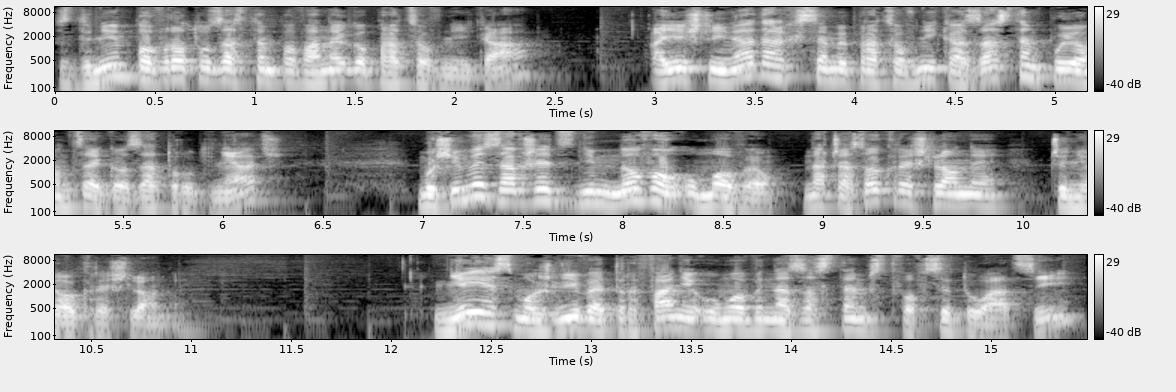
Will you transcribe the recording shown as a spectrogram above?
z dniem powrotu zastępowanego pracownika, a jeśli nadal chcemy pracownika zastępującego zatrudniać, musimy zawrzeć z nim nową umowę na czas określony czy nieokreślony. Nie jest możliwe trwanie umowy na zastępstwo w sytuacji,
